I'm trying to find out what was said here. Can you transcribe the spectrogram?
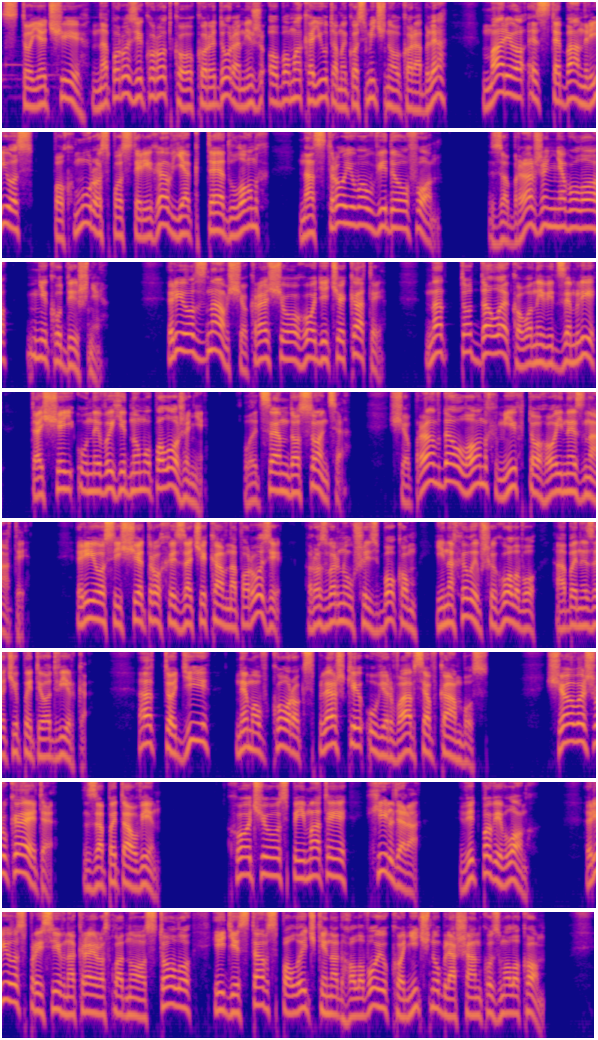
Стоячи на порозі короткого коридора між обома каютами космічного корабля, Маріо Естебан Ріос похмуро спостерігав, як Тед Лонг настроював відеофон. Зображення було нікудишнє. Ріос знав, що кращого годі чекати. Надто далеко вони від землі, та ще й у невигідному положенні, лицем до сонця. Щоправда, Лонг міг того й не знати. Ріос іще трохи зачекав на порозі, розвернувшись боком і нахиливши голову, аби не зачепити одвірка. А тоді, немов корок з пляшки, увірвався в камбус. Що ви шукаєте? запитав він. Хочу спіймати Хільдера, відповів Лонг. Ріос присів на край розкладного столу і дістав з полички над головою конічну бляшанку з молоком.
